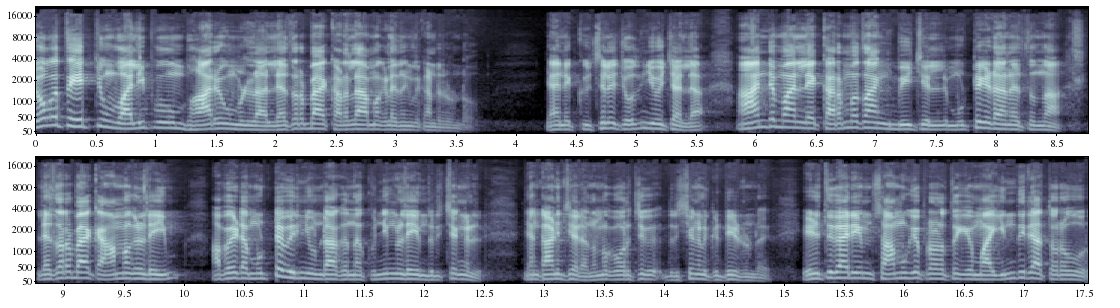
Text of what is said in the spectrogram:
ലോകത്തെ ഏറ്റവും വലിപ്പവും ഭാരവുമുള്ള ലെതർ ബാഗ് കടലാമകളെ നിങ്ങൾ കണ്ടിട്ടുണ്ടോ? ഞാൻ ക്വിസിലെ ചോദ്യം ചോദിച്ചല്ല ആൻഡമാനിലെ കർമ്മതാങ് ബീച്ചിൽ മുട്ടയിടാനെത്തുന്ന ലെതർ ബാഗ് ആമകളുടെയും അവയുടെ മുട്ട വിരിഞ്ഞുണ്ടാക്കുന്ന കുഞ്ഞുങ്ങളുടെയും ദൃശ്യങ്ങൾ ഞാൻ കാണിച്ചു തരാം. നമുക്ക് കുറച്ച് ദൃശ്യങ്ങൾ കിട്ടിയിട്ടുണ്ട്. എഴുത്തുകാരിയും സാമൂഹ്യ പ്രവർത്തകയുമായ ഇന്ദിര തുറവൂർ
